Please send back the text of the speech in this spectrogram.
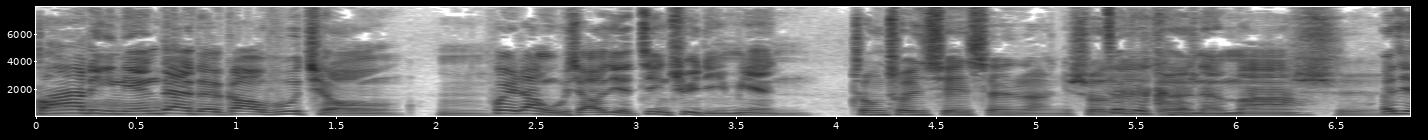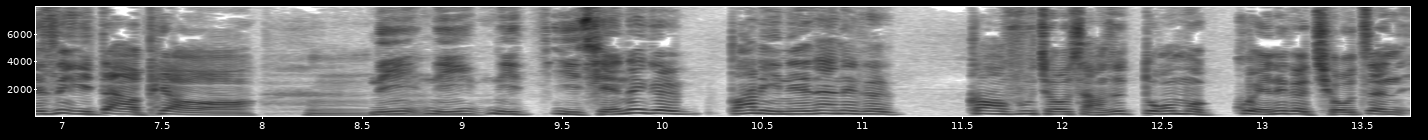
八零年代的高尔夫球，嗯，会让五小姐进去里面。中村先生啊，你说这个可能吗？是，而且是一大票哦，嗯，你你你以前那个八零年代那个高尔夫球场是多么贵，那个球证。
